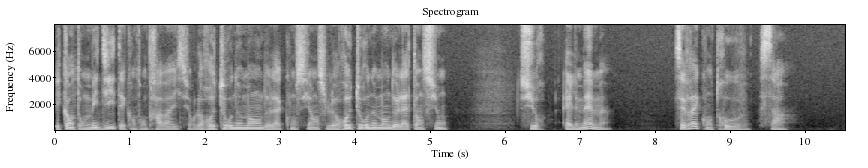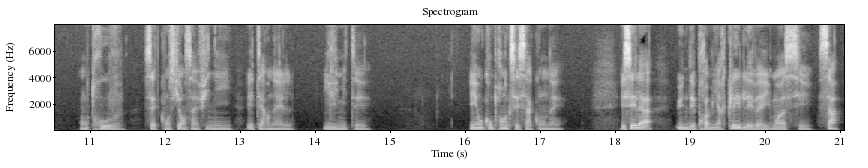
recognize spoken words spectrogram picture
Et quand on médite et quand on travaille sur le retournement de la conscience, le retournement de l'attention sur elle-même, c'est vrai qu'on trouve ça. On trouve cette conscience infinie, éternelle, illimitée. Et on comprend que c'est ça qu'on est. Et c'est là une des premières clés de l'éveil. Moi, c'est ça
